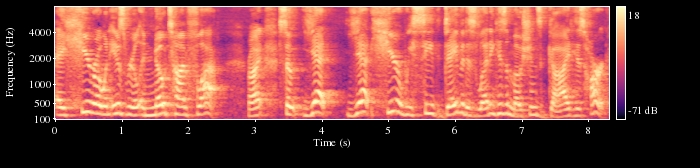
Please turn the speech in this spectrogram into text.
a hero in Israel in no time flat. Right? So, yet Yet here we see that David is letting his emotions guide his heart.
